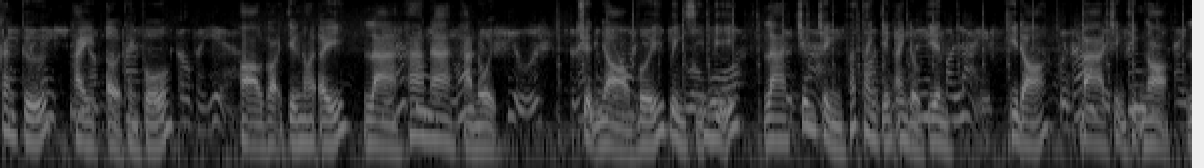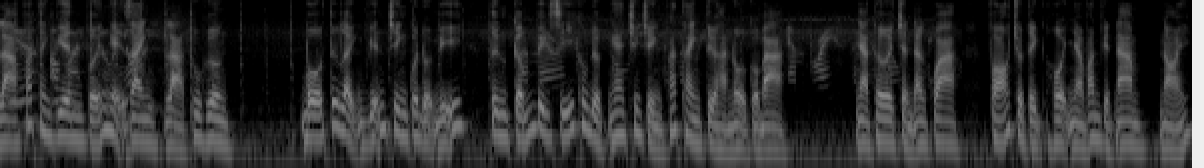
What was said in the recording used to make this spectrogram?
căn cứ hay ở thành phố. Họ gọi tiếng nói ấy là Hana Hà Nội. Chuyện nhỏ với binh sĩ Mỹ là chương trình phát thanh tiếng Anh đầu tiên. Khi đó, bà Trịnh Thị Ngọ là phát thanh viên với nghệ danh là Thu Hương. Bộ Tư lệnh Viễn Trinh Quân đội Mỹ từng cấm binh sĩ không được nghe chương trình phát thanh từ Hà Nội của bà. Nhà thơ Trần Đăng Khoa, Phó Chủ tịch Hội Nhà văn Việt Nam nói:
